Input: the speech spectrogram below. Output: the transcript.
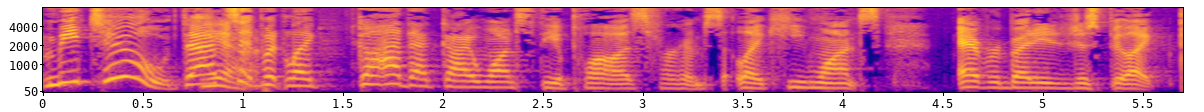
me too. That's Yeah. it. But like, God, that guy wants the applause for himself. Like he wants everybody to just be like,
